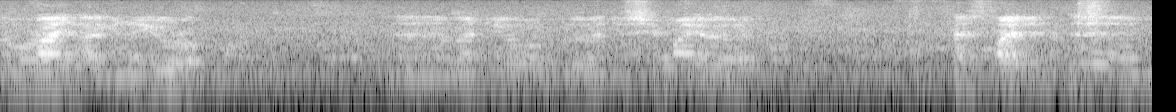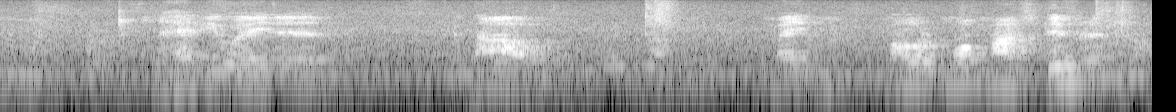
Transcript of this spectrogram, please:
no right like in Europe. Uh, when you when you see my uh, first fight in, um, in heavyweight, uh, now I'm made more, more much different, you know.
